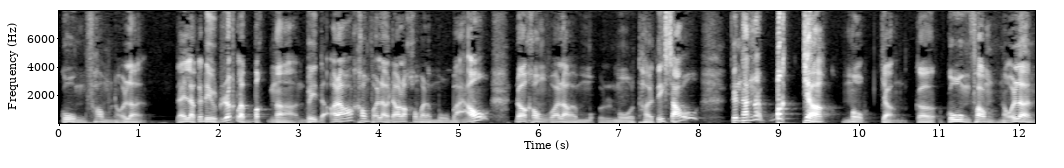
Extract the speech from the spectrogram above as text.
cuồng phong nổi lên đây là cái điều rất là bất ngờ vì ở đó không phải là đâu đó không phải là mùa bão đó không phải là mùa, mùa thời tiết xấu kinh thánh nó bất chợt một trận cờ cuồng phong nổi lên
